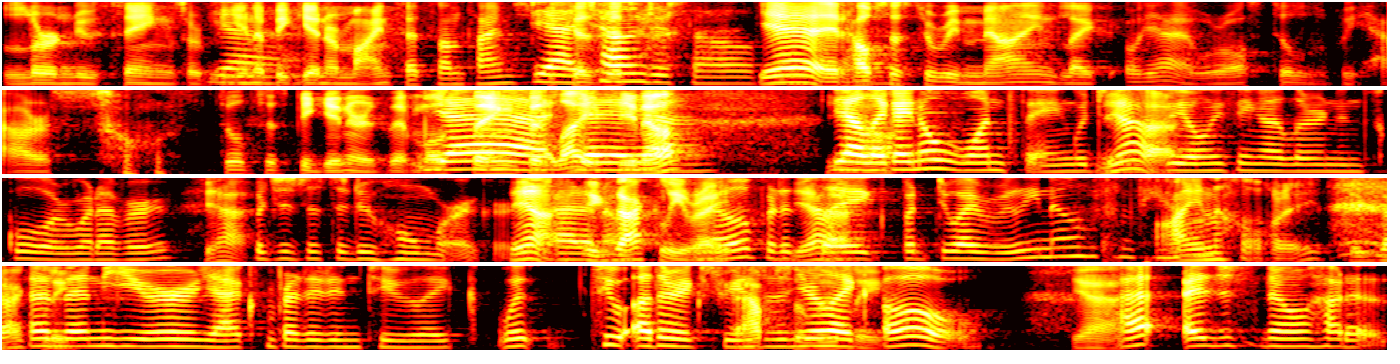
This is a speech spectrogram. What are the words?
learn new things or be in a beginner mindset sometimes yeah, because it- challenge yourself. yeah, it helps us to remind, like, oh yeah, we're all still we are so still just beginners at most Yeah, things in life, yeah, yeah, you know. Yeah, You Yeah, like? I know one thing, which is Yeah. the only thing I learned in school or whatever. Yeah. Which is just to do homework. Or, Yeah, don't know, exactly, you right? know? But it's Yeah. like, but do I really know something? I know, right? Exactly. And then you're yeah confronted into like what two other experiences, and you're like, oh, yeah, I, I just know how to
